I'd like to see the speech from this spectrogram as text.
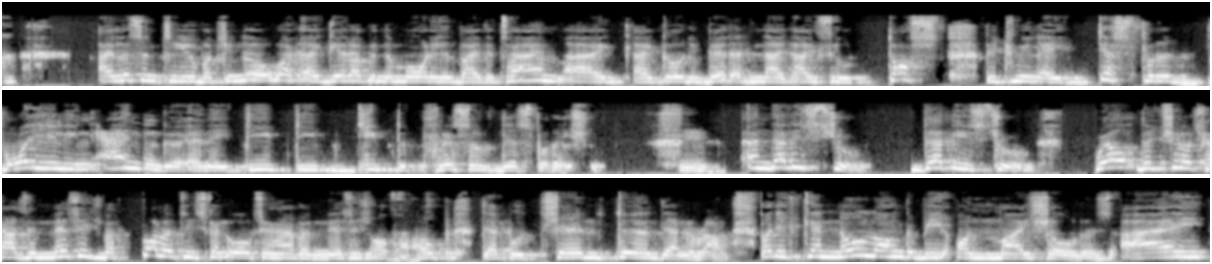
I listen to you, but you know what? I get up in the morning and by the time I, I go to bed at night, I feel tossed between a desperate, boiling anger and a deep, deep, deep depressive desperation. Mm. And that is true. That is true. Well, the church has a message, but politics can also have a message of hope that will turn, turn them around. But it can no longer be on my shoulders. I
